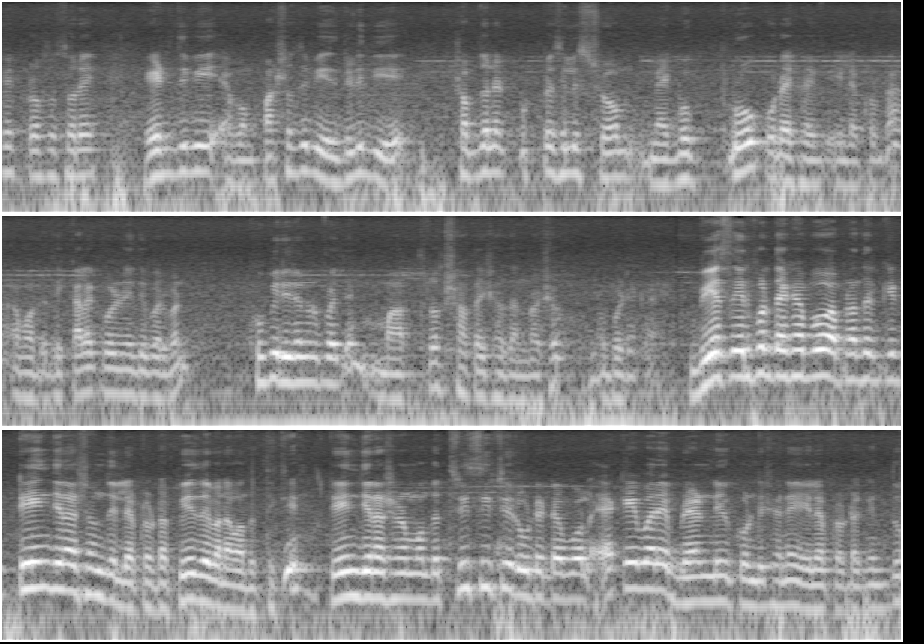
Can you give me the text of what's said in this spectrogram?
ফাইভ প্রসেসরে এইট জিবি এবং পাঁচশো জিবি এইচডি দিয়ে সব ধরনের ফ্যাসিলিটি সহ ম্যাকবুক প্রো কোর ফাইভ এই ল্যাপটপটা আমাদের কালেক্ট করে নিতে পারবেন। খুবই রিজনেবল প্রাইসে মাত্র সাতাইশ হাজার নয়শো নব্বই টাকায়। বিএস এরপর দেখাবো আপনাদেরকে টেন জেনারেশন যে ল্যাপটপটা পেয়ে যাবেন আমাদের থেকে। টেন জেনারেশনের মধ্যে থ্রি সিক্সটি রোটেটেবল একেবারে ব্র্যান্ড নিউ কন্ডিশনে এই ল্যাপটপটা কিন্তু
